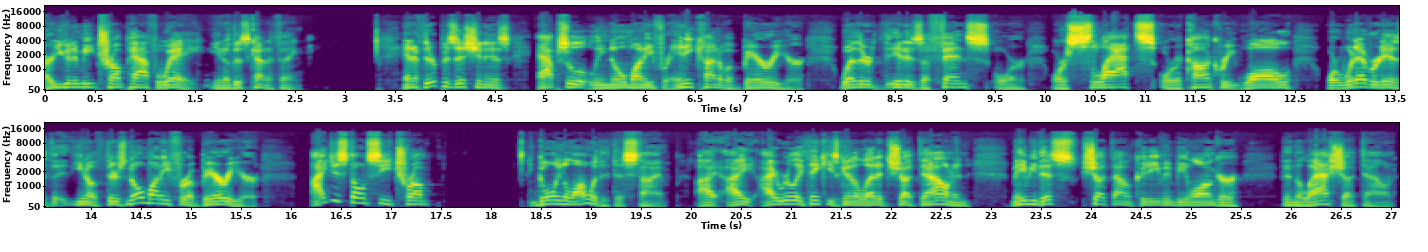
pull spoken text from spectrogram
are you going to meet Trump halfway? You know, this kind of thing. And if their position is absolutely no money for any kind of a barrier, whether it is a fence or or slats or a concrete wall or whatever it is, you know, if there's no money for a barrier, I just don't see Trump going along with it this time. I, I, I really think he's going to let it shut down, and maybe this shutdown could even be longer than the last shutdown.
